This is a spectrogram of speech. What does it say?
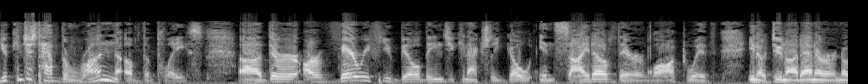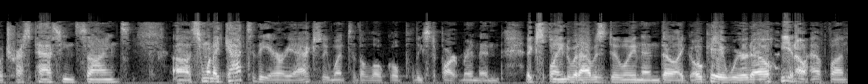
you can just have the run of the place. Uh, there are very few buildings you can actually go inside of. They're locked with you know do not enter or no trespassing signs. Uh, so when I got to the area, I actually went to the local police department and explained what I was doing, and they're like, "Okay, weirdo, you know, have fun."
